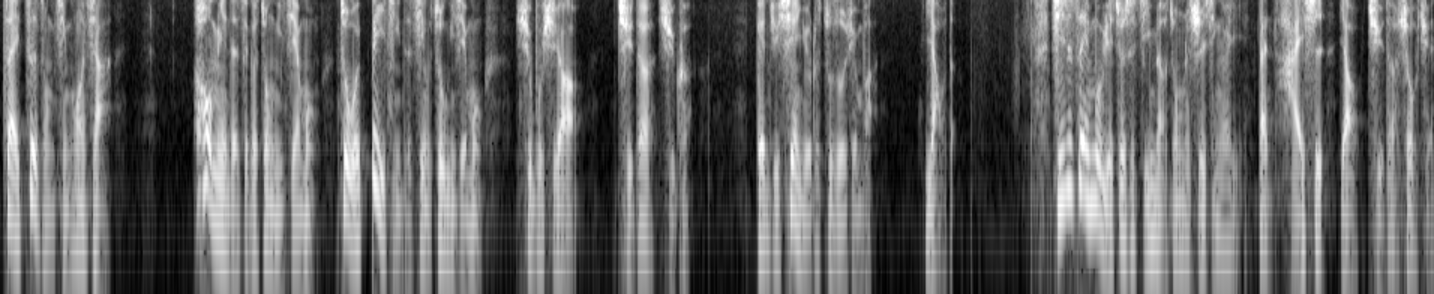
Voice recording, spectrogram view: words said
在这种情况下，后面的这个综艺节目作为背景的综综艺节目，需不需要取得许可？根据现有的著作权法，要的。其实这一幕也就是几秒钟的事情而已，但还是要取得授权。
